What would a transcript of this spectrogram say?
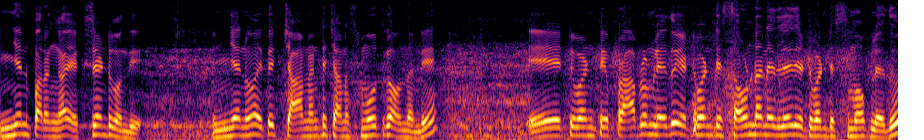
ఇంజన్ పరంగా ఎక్సలెంట్గా ఉంది. ఇంజన్ అయితే చాలా అంటే చాలా స్మూత్గా ఉందండి. ఎటువంటి ప్రాబ్లం లేదు. ఎటువంటి సౌండ్ అనేది లేదు. ఎటువంటి స్మోక్ లేదు.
